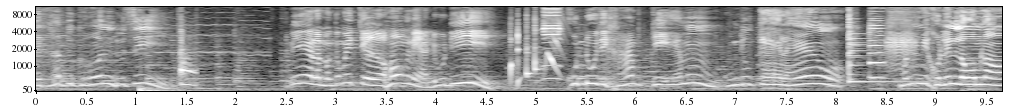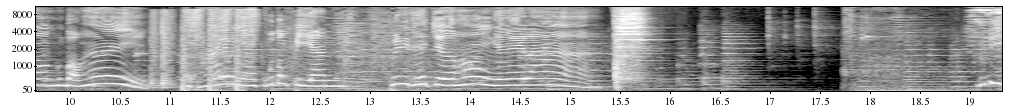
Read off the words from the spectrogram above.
นะครับทุกคนดูสิเนี่ยแล้วมันก็ไม่เจอห้องเนี่ยดูดิคุณดูสิครับเกมคุณต้องแก้แล้ว มันไม่มีคนเล่นโลมหรอกคุณบอกให้สุดท้ายแล้วเป็นไงกูต้องเปลี่ยนเพื่อที่จะให้เจอห้องยังไงล่ะ ดูดิ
